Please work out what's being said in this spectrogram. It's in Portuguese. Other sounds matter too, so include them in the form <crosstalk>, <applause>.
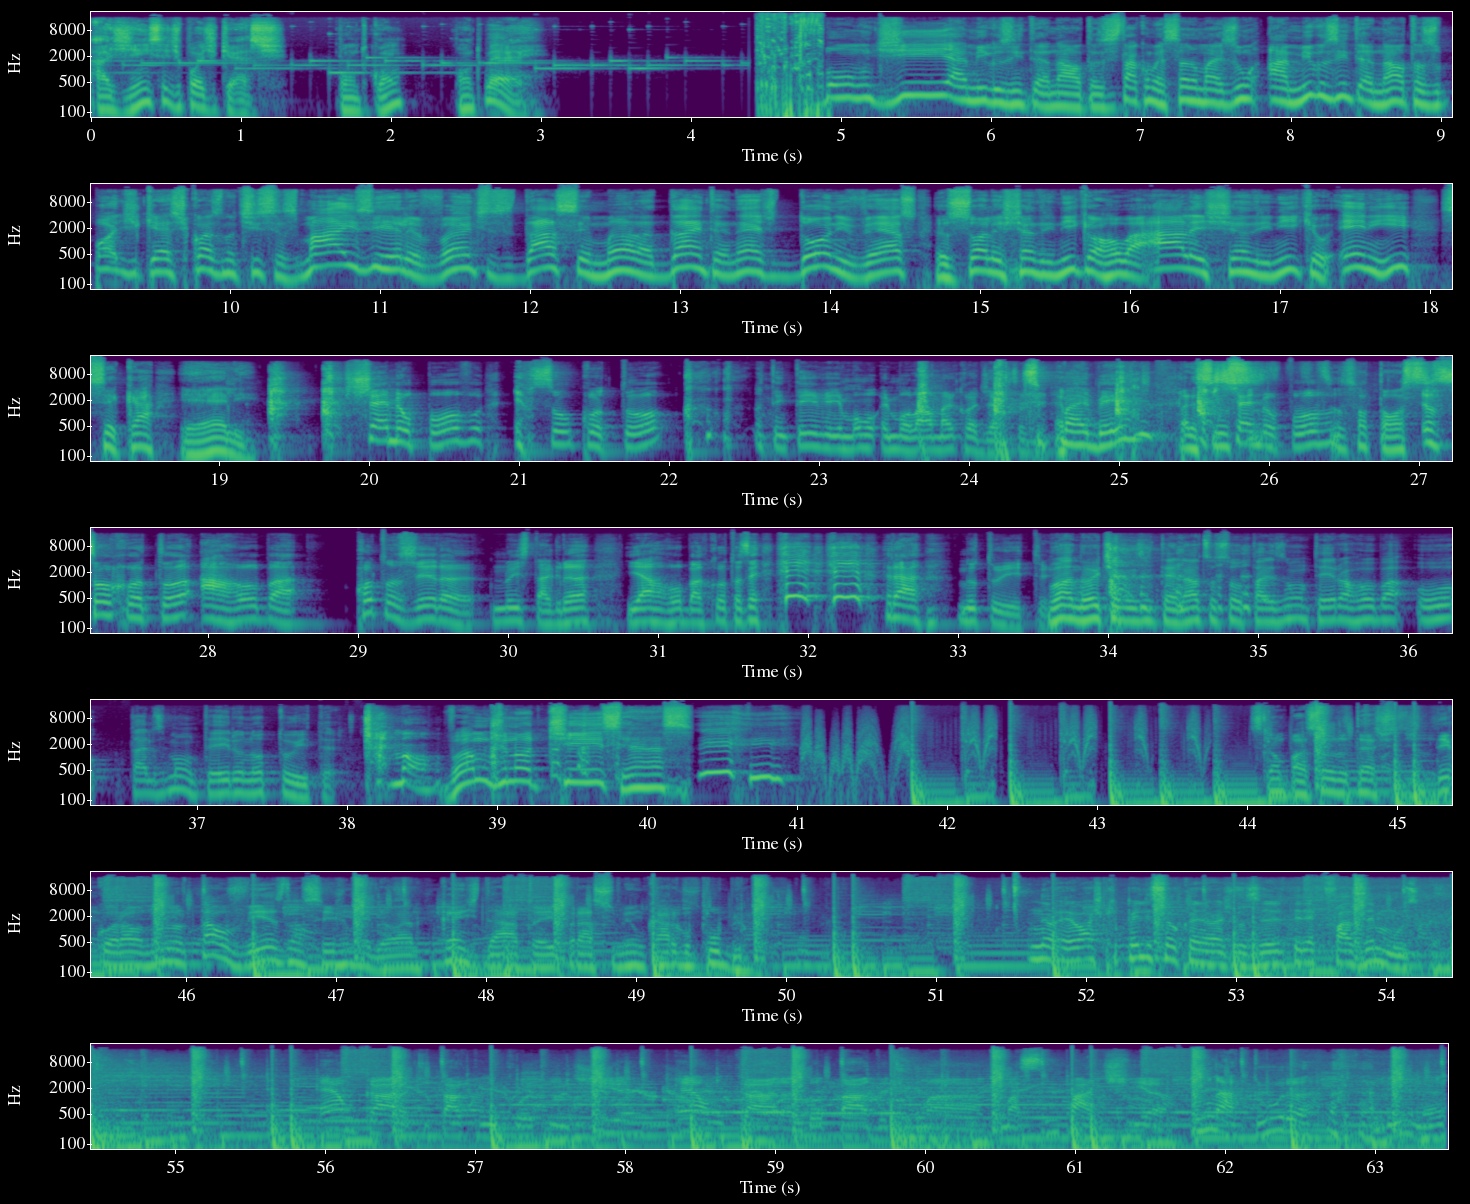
agenciadepodcast.com.br. Bom dia, amigos internautas. Está começando mais um Amigos Internautas, o podcast com as notícias mais irrelevantes da semana, da internet, do universo. Eu sou Alexandre Níquel, arroba Alexandre Níquel, N-I-C-K-E-L. Axé, meu povo, eu sou o Cotô. <laughs> Eu tentei emular o Michael Jackson. <laughs> My baby. Pareceu Axé, meu povo. Só tosse. Eu sou o Cotô, arroba Cotoseira no Instagram e arroba Cotoseira no Twitter. Boa noite, amigos internautas. Eu sou o Thales Monteiro, arroba o Thales Monteiro no Twitter. Come on. Vamos de notícias. Se não passou do teste de decorar o número, talvez não seja o melhor candidato aí para assumir um cargo público. Não, eu acho que pra ele ser o candidato brasileiro, ele teria que fazer música. É um cara que tá com o corpo em dia, é um cara dotado de uma, de uma simpatia in natura <laughs> ali, né?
